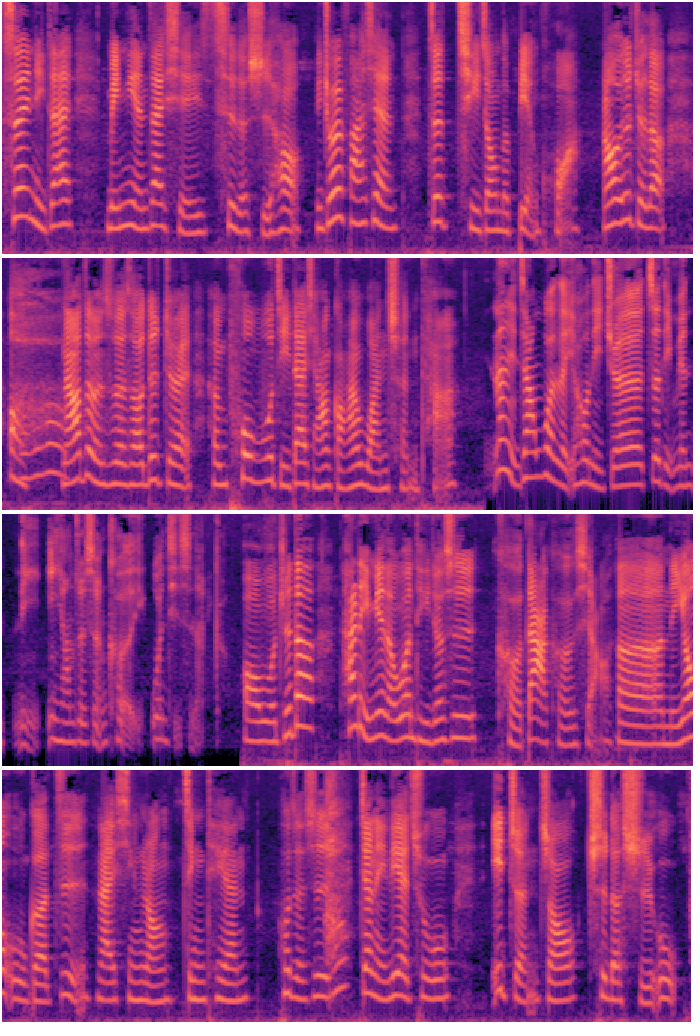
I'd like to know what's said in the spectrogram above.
所以你在明年再写一次的时候，你就会发现这其中的变化。然后我就觉得，哦，拿到这本书的时候就觉得很迫不及待，想要赶快完成它。那你这样问了以后，你觉得这里面你印象最深刻的问题是哪一个？哦，我觉得它里面的问题就是可大可小。呃，你用五个字来形容今天，或者是叫你列出一整周吃的食物。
